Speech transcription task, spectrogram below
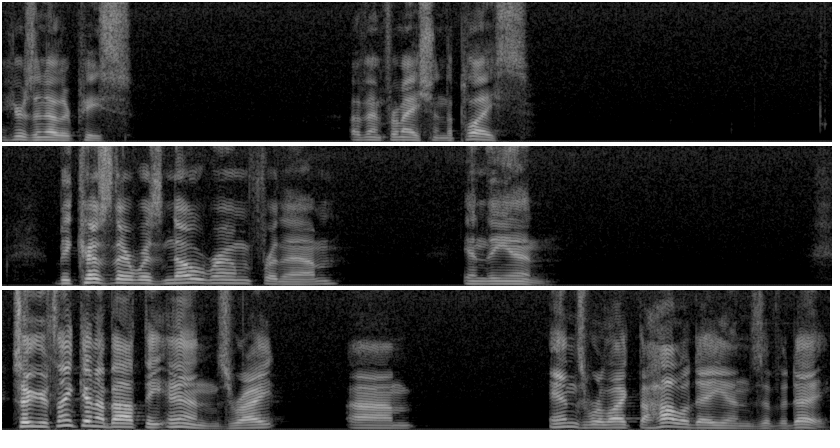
Here's another piece of information the place because there was no room for them in the inn. So you're thinking about the inns, right? Um, inns were like the holiday inns of the day.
